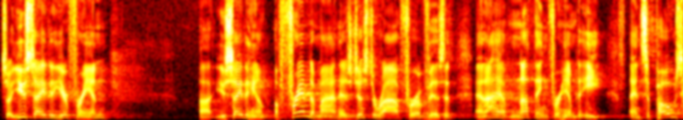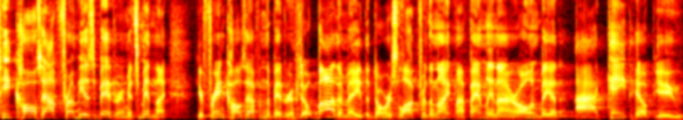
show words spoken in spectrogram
So you say to your friend, uh, you say to him, A friend of mine has just arrived for a visit, and I have nothing for him to eat. And suppose he calls out from his bedroom. It's midnight. Your friend calls out from the bedroom, Don't bother me. The door is locked for the night. My family and I are all in bed. I can't help you.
